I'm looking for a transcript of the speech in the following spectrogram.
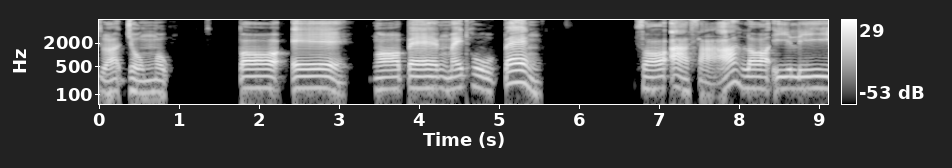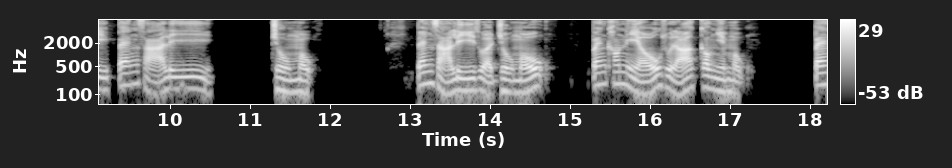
สว่จงหมกปอเองอแป้งไม่ถูกแป้งซออาสาลออีลี แป้งสาลีโจมกแป้งสาลีส่วนโจมกแป้งข้าวเหนียวส่วนละเกาเยียมกแป้ง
